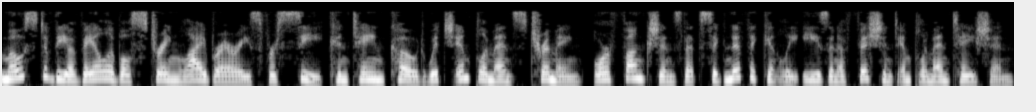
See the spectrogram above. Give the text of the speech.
Most of the available string libraries for C contain code which implements trimming, or functions that significantly ease an efficient implementation.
